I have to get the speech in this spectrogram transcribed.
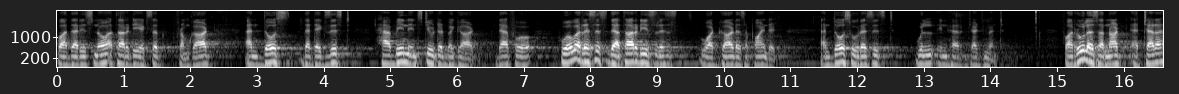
for there is no authority except from God, and those that exist have been instituted by God. Therefore, whoever resists the authorities resists what God has appointed, and those who resist will inherit judgment. For rulers are not a terror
